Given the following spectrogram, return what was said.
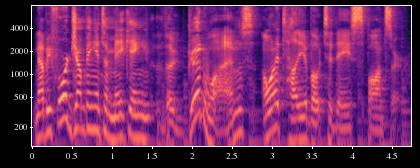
Now, before jumping into making the good ones, I wanna tell you about today's sponsor.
